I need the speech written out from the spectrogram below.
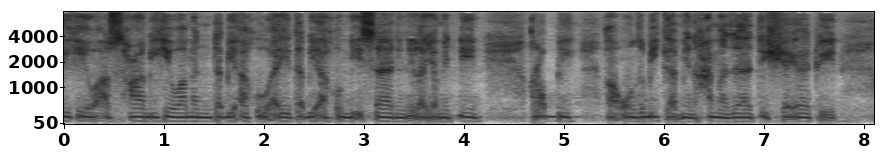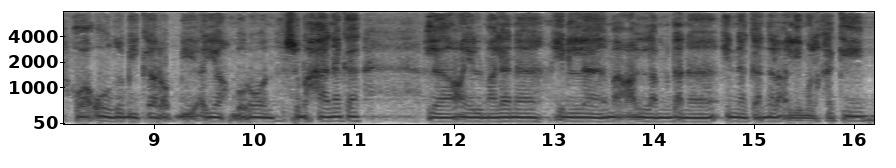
آله وأصحابه ومن تبعه أي تبعهم بإحسان إلى يوم الدين. ربي أعوذ بك من حمزات الشياطين. Syayatin wa a'udzubika rabbi ayyahburun subhanaka la ilma lana illa ma 'allamtana innaka antal alimul hakim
